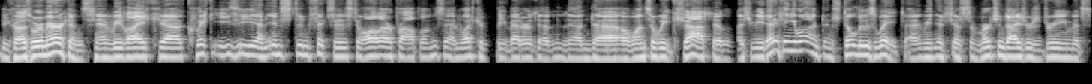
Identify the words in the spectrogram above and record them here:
Because we're Americans and we like uh, quick, easy, and instant fixes to all our problems. And what could be better than, than uh, a once a week shot that lets you eat anything you want and still lose weight? I mean, it's just a merchandiser's dream. It's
